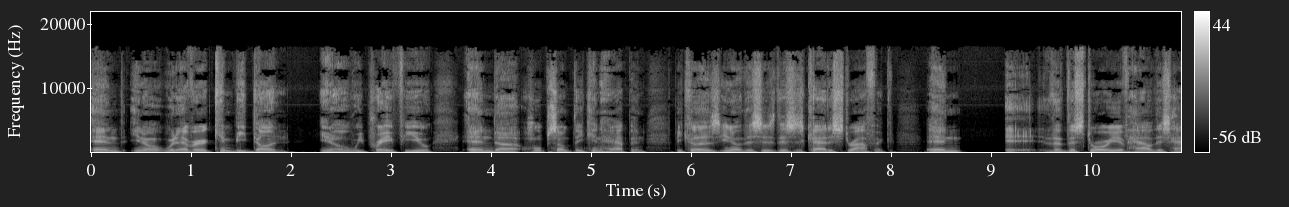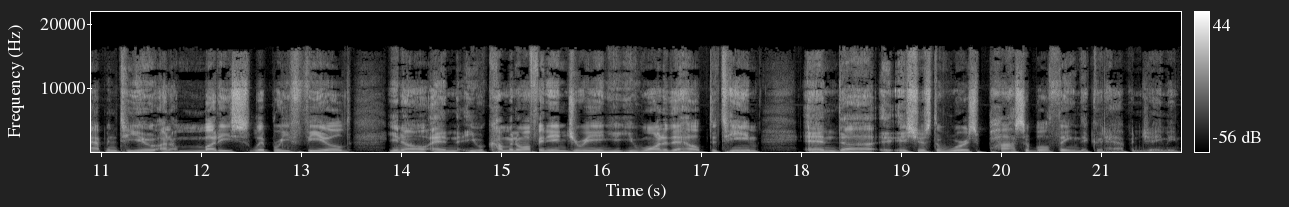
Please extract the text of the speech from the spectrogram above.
And you know whatever can be done you know we pray for you and uh, hope something can happen because you know this is this is catastrophic. And the, the story of how this happened to you on a muddy, slippery field, you know, and you were coming off an injury and you, you wanted to help the team. And uh, it's just the worst possible thing that could happen, Jamie.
